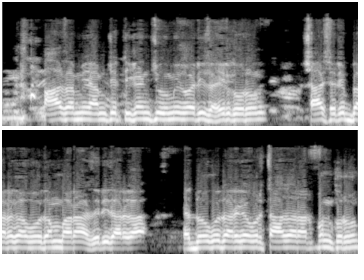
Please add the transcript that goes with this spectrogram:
आज आम्ही आमच्या तिघांची उमेदवारी जाहीर करून शाह शरीफ दर्गा बोधंबारा हजरी दर्गा या दोघं दर्ग्यावर चादर अर्पण करून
